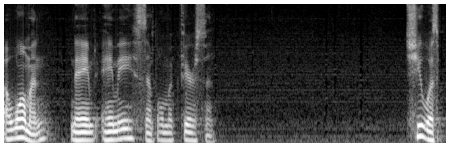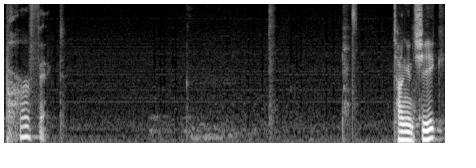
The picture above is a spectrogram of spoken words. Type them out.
a woman named Aimee Semple McPherson. She was perfect. Tongue in cheek.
